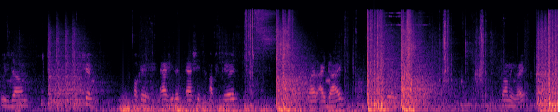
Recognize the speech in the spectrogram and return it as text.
Who's down? Shit. Okay, Ash is, Ash is upstairs. While I died. Saw me, right?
